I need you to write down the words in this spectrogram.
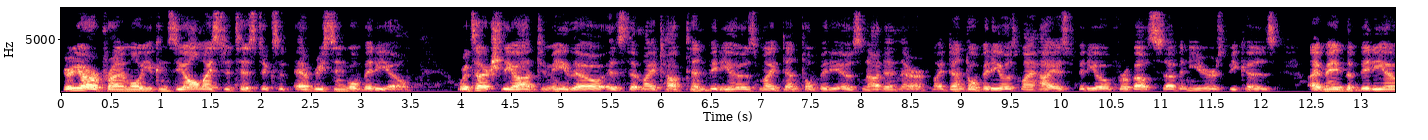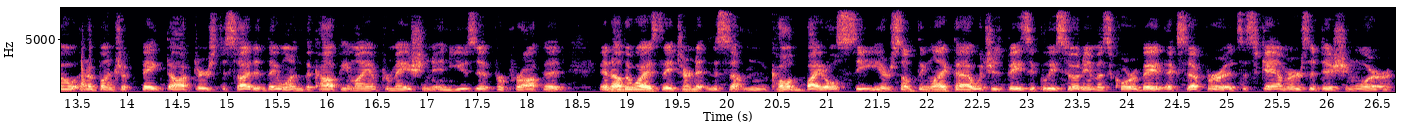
Here you are, Primal. You can see all my statistics of every single video. What's actually odd to me, though, is that my top 10 videos, my dental video is not in there. My dental video is my highest video for about 7 years because I made the video and a bunch of fake doctors decided they wanted to copy my information and use it for profit. And otherwise they turned it into something called Vital C or something like that, which is basically sodium ascorbate, except for it's a scammer's edition where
